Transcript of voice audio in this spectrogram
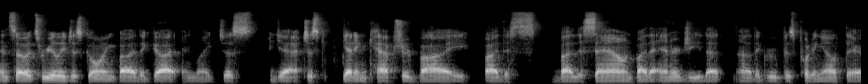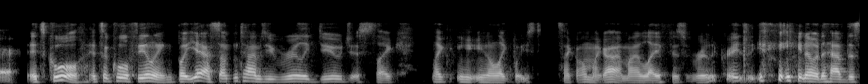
and so it's really just going by the gut and like just yeah just getting captured by by this by the sound by the energy that uh, the group is putting out there. It's cool. It's a cool feeling. But yeah sometimes you really do just like like you know like what you it's like oh my god my life is really crazy. You know to have this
